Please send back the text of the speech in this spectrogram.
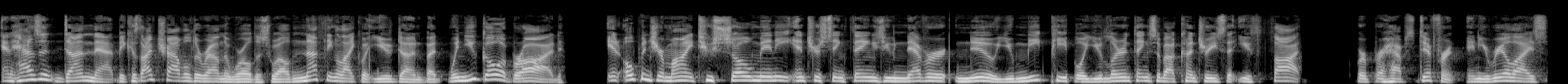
and hasn't done that? Because I've traveled around the world as well, nothing like what you've done. But when you go abroad, it opens your mind to so many interesting things you never knew. You meet people, you learn things about countries that you thought were perhaps different, and you realize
